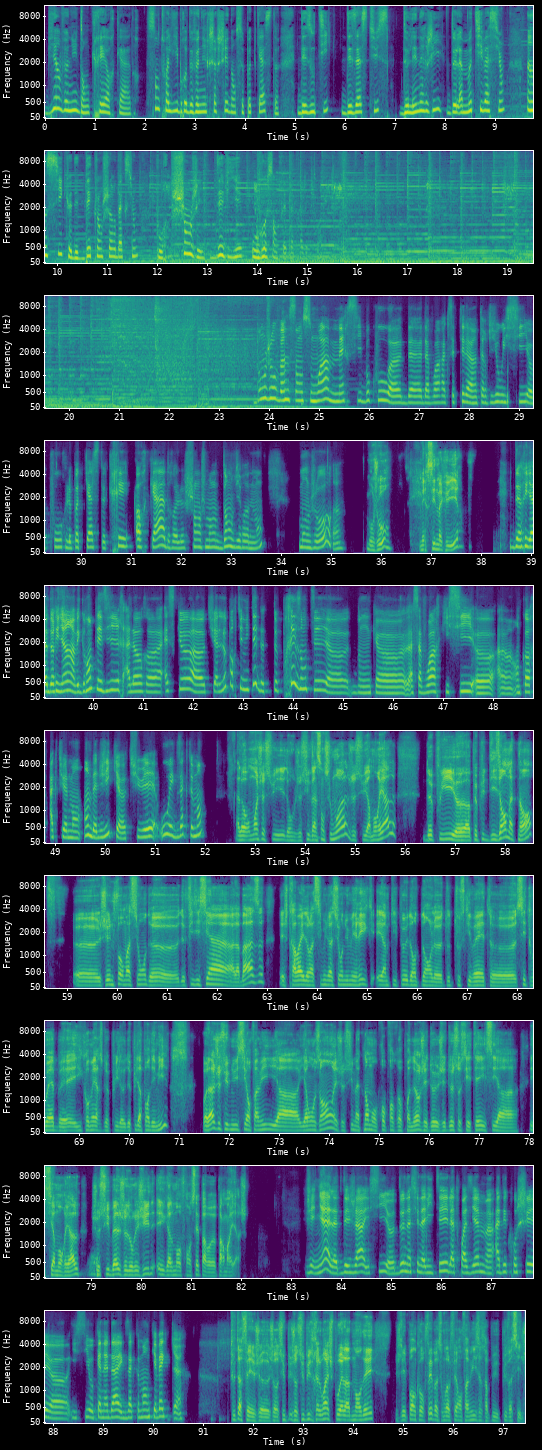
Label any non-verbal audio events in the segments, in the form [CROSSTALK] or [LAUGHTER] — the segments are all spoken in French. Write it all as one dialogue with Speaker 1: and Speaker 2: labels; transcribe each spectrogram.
Speaker 1: Bienvenue dans Créor Cadre. Sens-toi libre de venir chercher dans ce podcast des outils, des astuces, de l'énergie, de la motivation, ainsi que des déclencheurs d'action pour changer, dévier ou recentrer ta trajectoire. Bonjour Vincent Soumois, merci beaucoup euh, d'avoir accepté l'interview ici euh, pour le podcast Créer hors cadre, le changement d'environnement. Bonjour.
Speaker 2: Bonjour, merci de m'accueillir.
Speaker 1: De rien, de rien, avec grand plaisir. Alors, euh, est-ce que tu as l'opportunité de te présenter, donc, à savoir qu'ici, encore actuellement en Belgique, tu es où exactement?
Speaker 2: Alors moi je suis donc je suis Vincent Soumois, je suis à Montréal depuis euh, un peu plus de dix ans maintenant. Euh, j'ai une formation de, de, physicien à la base et je travaille dans la simulation numérique et un petit peu dans, dans le, tout, ce qui va être euh, site web et e-commerce depuis, depuis la pandémie. Voilà, je suis venu ici en famille il y a, il y a 11 ans et je suis maintenant mon propre entrepreneur. J'ai deux, deux sociétés ici à, ici à Montréal. Je suis belge d'origine et également français par, par mariage.
Speaker 1: Génial. Déjà, ici, euh, deux nationalités. La troisième a décroché euh, ici au Canada, exactement au Québec.
Speaker 2: Tout à fait. J'en suis, plus très loin. Je pourrais la demander. Je ne l'ai pas encore fait parce qu'on va le faire en famille. Ça sera plus facile.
